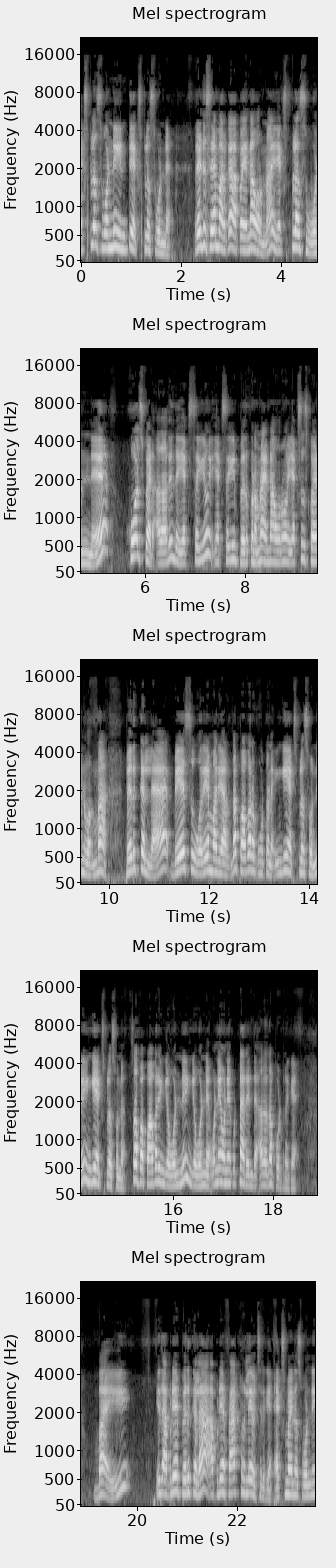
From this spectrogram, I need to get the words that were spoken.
எக்ஸ் ப்ளஸ் ஒன்று இன்ட்டு எக்ஸ் ப்ளஸ் ஒன்று ரெண்டு சேமாக இருக்கா? அப்போ என்ன வரும்னா எக்ஸ் ப்ளஸ் ஒன்று ஹோல் ஸ்கொயர் அதாவது இந்த எக்ஸையும் எக்ஸையும் பெருக்கணும்னா என்ன வரும்? எக்ஸ் ஸ்கொயர்னு வருமா பெருக்கல்ல பேஸு ஒரே மாதிரியா இருந்தால் பவரை கூட்டணும். இங்கேயும் எக்ஸ் ப்ளஸ் ஒன்று இங்கேயும் எக்ஸ் ப்ளஸ் ஒன்று ஸோ அப்போ பவர் இங்கே ஒன்று இங்கே ஒன்று ஒன்றே ஒன்றே கூட்டினா ரெண்டு. அதை தான் போட்டிருக்கேன். பை இது அப்படியே பெருக்கலை அப்படியே ஃபேக்டரிலே வச்சுருக்கேன். எக்ஸ் மைனஸ் ஒன்று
